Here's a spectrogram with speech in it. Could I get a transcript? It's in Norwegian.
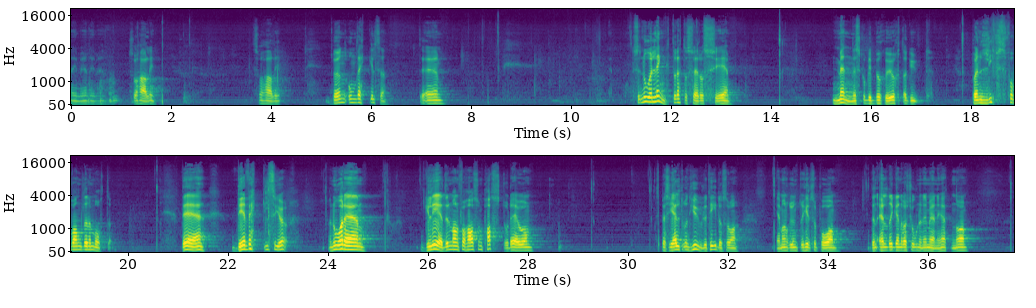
amen, amen. Så herlig. Så herlig. Bønn om vekkelse. Det er så Noe lengter så er det å se mennesker bli berørt av Gud på en livsforvandlende måte. Det er det vekkelse gjør. Og Noe av det gleden man får ha som pastor, det er jo Spesielt rundt juletider så er man rundt og hilser på den eldre generasjonen i menigheten. Og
